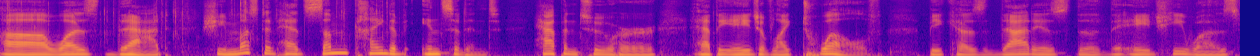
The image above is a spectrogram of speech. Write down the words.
uh, was that she must have had some kind of incident happen to her at the age of like 12, because that is the, the age he was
